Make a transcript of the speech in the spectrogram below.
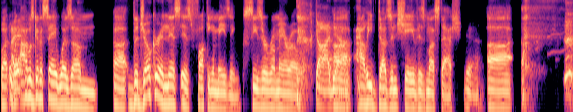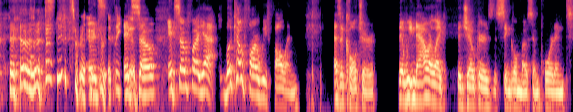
but what I- I, was gonna say was um, uh, the Joker in this is fucking amazing. Cesar Romero, God, yeah. uh, how he doesn't shave his mustache. yeah. Uh, it's, it's really, It's- really it's so it's so fun. Yeah. Look how far we've fallen as a culture that we now are like the Joker is the single most important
